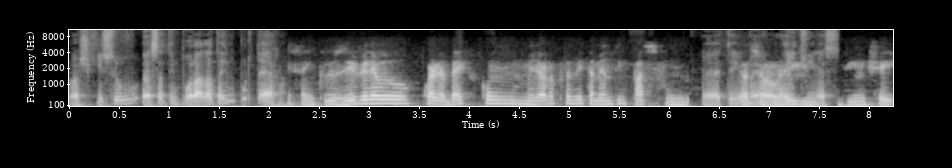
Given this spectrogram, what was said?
Eu acho que isso, essa temporada tá indo por terra. Isso inclusive, ele é o quarterback com melhor aproveitamento em passe fundo. É, tem o maior rating, né? 20 aí.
